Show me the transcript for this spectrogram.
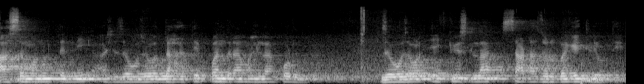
असं म्हणून त्यांनी असे जवळजवळ दहा ते पंधरा महिलांकडून जवळजवळ एकवीस लाख साठ हजार रुपये घेतले होते.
